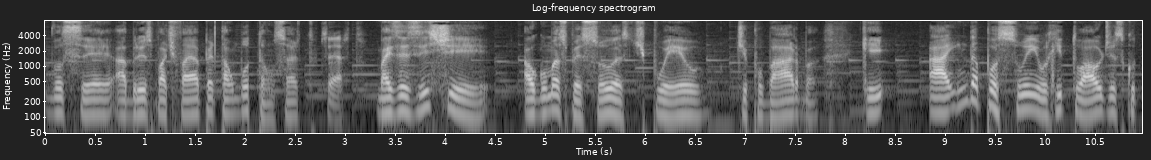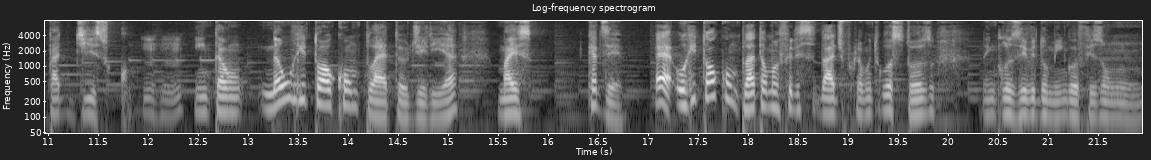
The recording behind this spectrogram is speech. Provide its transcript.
Você abrir o Spotify e apertar um botão, certo? Certo. Mas existe algumas pessoas, tipo eu, tipo Barba, que ainda possuem o ritual de escutar disco. Uhum. Então, não o ritual completo, eu diria, mas quer dizer, é, o ritual completo é uma felicidade porque é muito gostoso. Inclusive, domingo eu fiz um,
